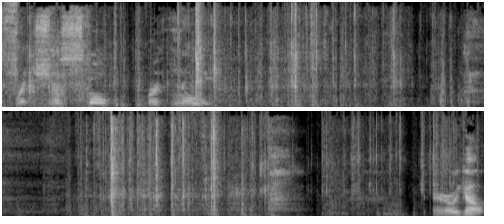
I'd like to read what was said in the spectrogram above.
Francesco Bernoulli. There we go.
